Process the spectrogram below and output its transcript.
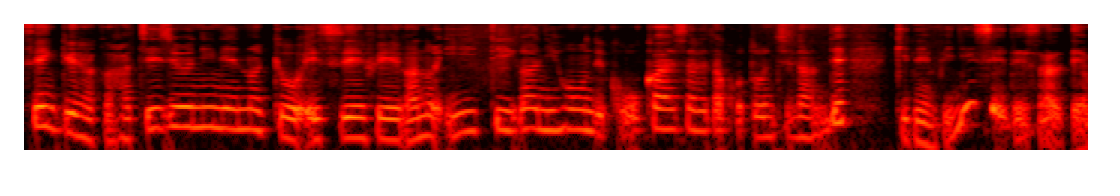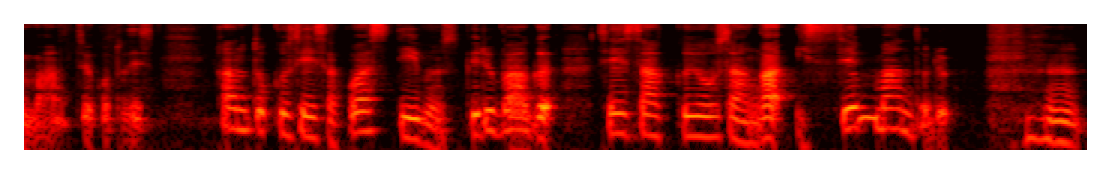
1982年の今日 SF 映画の ET が日本で公開されたことにちなんで記念日に制定されてますということです。監督制作はスティーブン・スピルバーグ。制作予算が1000万ドル。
